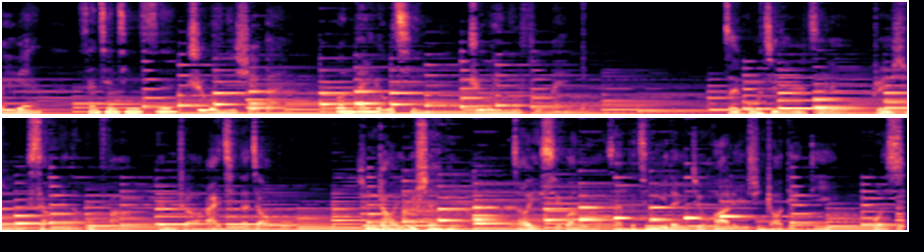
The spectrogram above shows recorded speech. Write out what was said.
唯愿三千青丝只为你雪白，万般柔情只为你抚。在孤寂的日子里，追寻想念的步伐，跟着爱情的脚步，寻找一个身影。早已习惯了在不经意的一句话里寻找点滴，或喜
